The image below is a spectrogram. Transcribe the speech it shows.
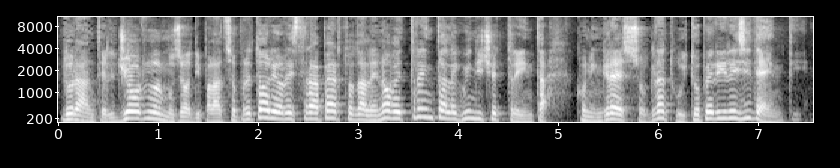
Durante il giorno il Museo di Palazzo Pretorio resterà aperto dalle 9.30 alle 15.30 con ingresso gratuito per i residenti.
